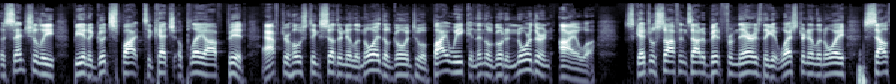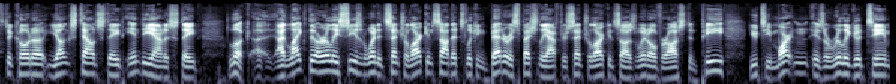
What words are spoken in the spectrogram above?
essentially be in a good spot to catch a playoff bid. After hosting Southern Illinois, they'll go into a bye week, and then they'll go to Northern Iowa. Schedule softens out a bit from there as they get Western Illinois, South Dakota, Youngstown State, Indiana State look, I, I, like the early season win at Central Arkansas. That's looking better, especially after Central Arkansas's win over Austin Peay. UT Martin is a really good team.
